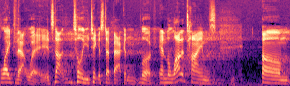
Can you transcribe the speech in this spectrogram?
like that way. It's not until you take a step back and look. And a lot of times, um,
